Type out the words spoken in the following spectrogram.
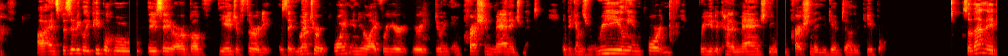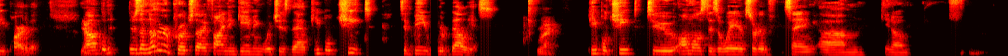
uh, and specifically people who they say are above the age of 30. Is that you enter a point in your life where you're you're doing impression management. It becomes really important for you to kind of manage the impression that you give to other people. So that may be part of it. Yeah. Um, but there's another approach that I find in gaming, which is that people cheat to be rebellious. Right. People cheat to almost as a way of sort of saying, um, you know,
